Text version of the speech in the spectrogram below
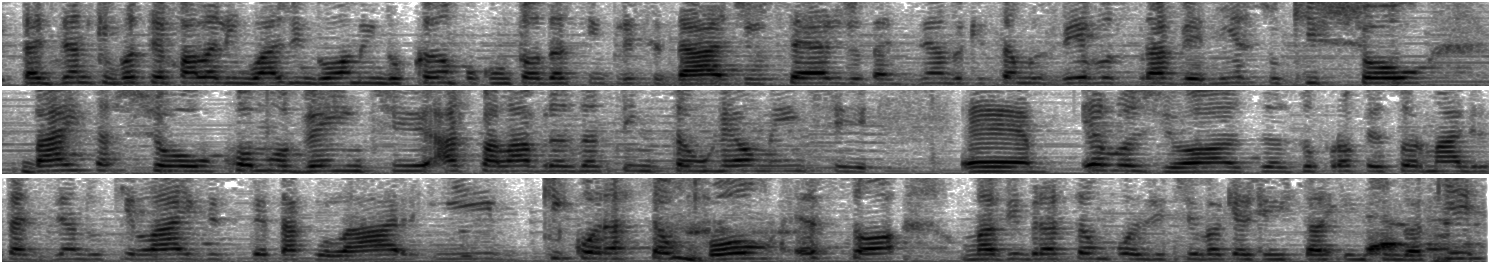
está dizendo que você fala a linguagem do homem do campo com toda a simplicidade. O Sérgio está dizendo que estamos vivos para ver isso. Que show! Baita show, comovente. As palavras assim são realmente é, elogiosas. O professor Magri está dizendo que live espetacular e que coração bom. É só uma vibração positiva que a gente está sentindo aqui.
